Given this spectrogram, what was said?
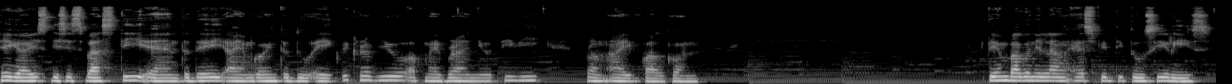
Hey guys, this is Basti and today I am going to do a quick review of my brand new TV from iFalcon. Ito yung bago nilang S52 series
